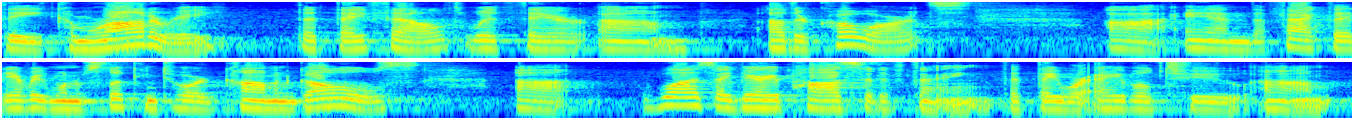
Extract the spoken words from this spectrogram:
the camaraderie that they felt with their um, other cohorts uh, and the fact that everyone was looking toward common goals uh, was a very positive thing, that they were able to um,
